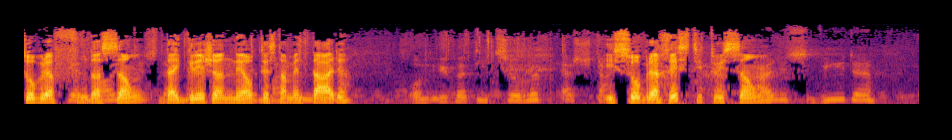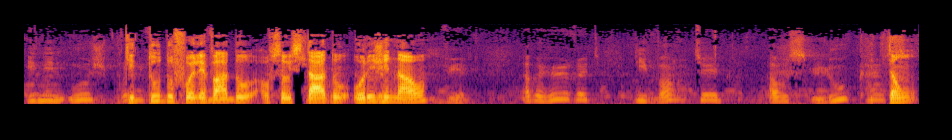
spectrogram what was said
sobre a fundação da igreja neotestamentária e sobre a restituição que tudo foi levado ao seu estado original. Então,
